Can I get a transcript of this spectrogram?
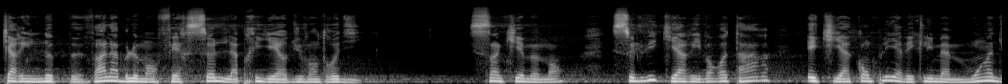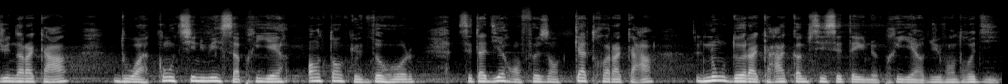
car il ne peut valablement faire seul la prière du vendredi. Cinquièmement, celui qui arrive en retard et qui accomplit avec lui-même moins d'une raka'a doit continuer sa prière en tant que dhuhr, c'est-à-dire en faisant quatre raka'a, non deux raka'a comme si c'était une prière du vendredi.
